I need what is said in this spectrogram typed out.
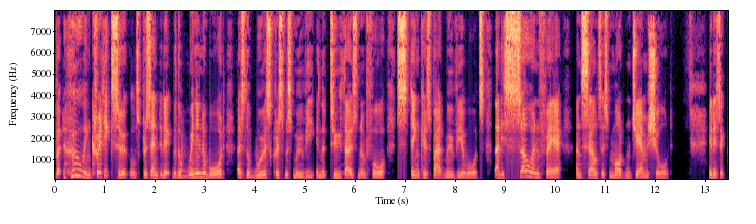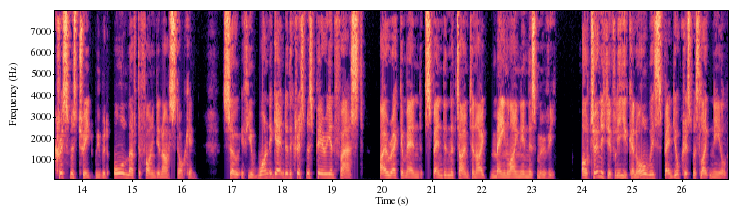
But who in critic circles presented it with a winning award as the worst Christmas movie in the 2004 Stinkers Bad Movie Awards? That is so unfair and sells this modern gem short. It is a Christmas treat we would all love to find in our stocking. So if you want to get into the Christmas period fast, I recommend spending the time tonight mainlining this movie. Alternatively, you can always spend your Christmas like Neil,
